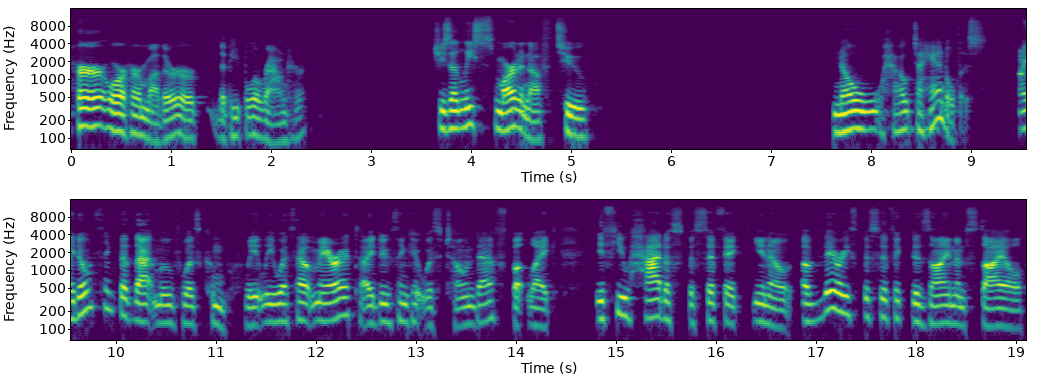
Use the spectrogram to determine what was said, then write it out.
Her or her mother or the people around her. She's at least smart enough to know how to handle this. I don't think that that move was completely without merit. I do think it was tone deaf, but like if you had a specific, you know, a very specific design and style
